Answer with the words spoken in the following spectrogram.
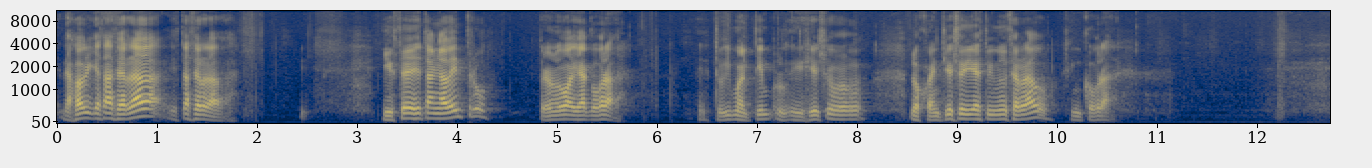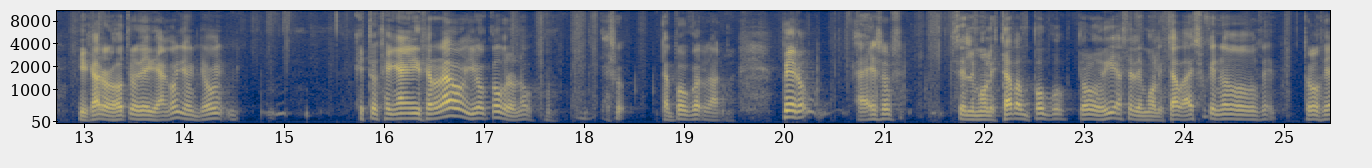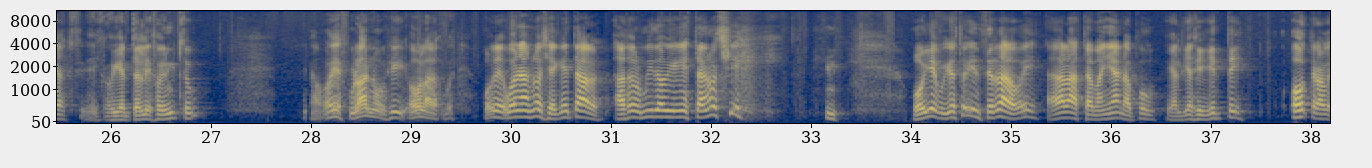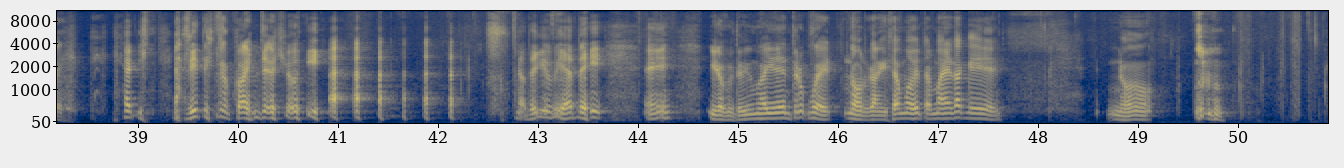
la fábrica está cerrada, está cerrada. Y ustedes están adentro, pero no vayan a cobrar. Estuvimos el tiempo, los 18, los 48 días estuvimos encerrados sin cobrar. Y claro, los otros decían, coño, yo, estos tenían encerrados yo cobro, no. Eso tampoco, Pero a esos se les molestaba un poco, todos los días se les molestaba. Eso que no, todos los días cogía el telefonito. Oye, fulano, sí, hola, oye, buenas noches, ¿qué tal? ¿Has dormido bien esta noche? Oye, pues yo estoy encerrado, ¿eh? Hasta mañana, pum. Y al día siguiente, otra vez. Así tengo 48 días. Así que fíjate, ¿eh? Y lo que tuvimos ahí dentro, pues nos organizamos de tal manera que no,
